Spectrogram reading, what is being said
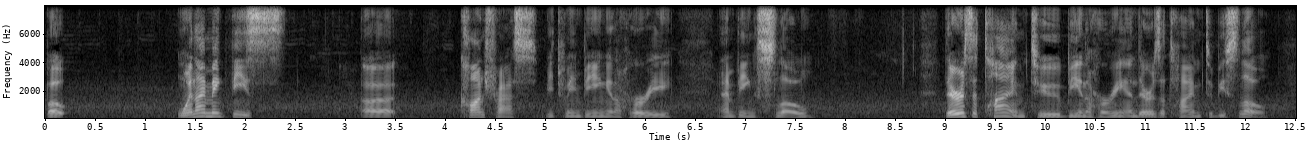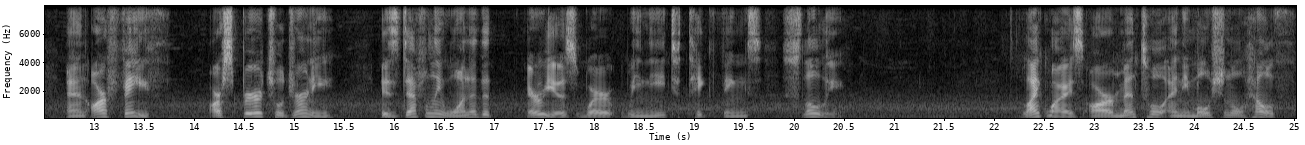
But when i make these uh, contrasts between being in a hurry and being slow there is a time to be in a hurry and there is a time to be slow. And our faith our spiritual journey is definitely one of the areas where we need to take things slowly. Likewise, our mental and emotional health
